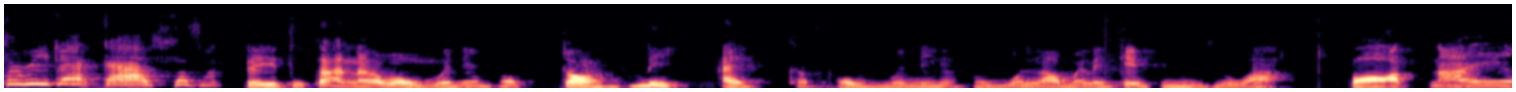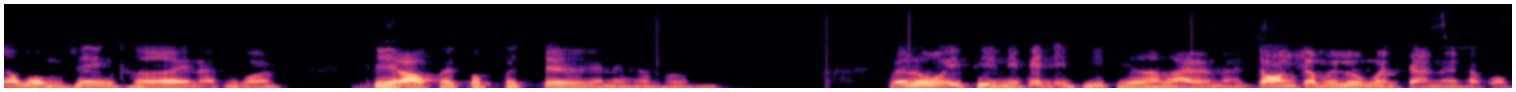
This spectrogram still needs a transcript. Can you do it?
สวีดากราบสวัสดีทุกท่านนะครับผมวันนี้พบจอห์นนี่ไอครับผมวันนี้ครับผมวันเราไม่เล่นเกมที่มีชื่อว่า Fortnite ครับผมเช่นเคยนะทุกคนที่เราเคยพบเคยเจอกันนะครับผมไม่รู้อีพีนี้เป็นอีพีที่เท่าไหร่แล้วนะจอห์นก็ไม่รู้เหมือนกันนะครับผม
